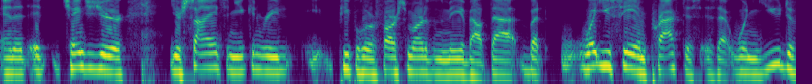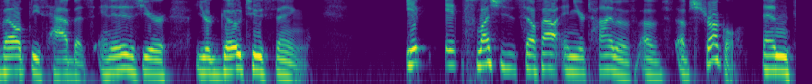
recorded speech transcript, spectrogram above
And it, it changes your your science and you can read people who are far smarter than me about that. But what you see in practice is that when you develop these habits and it is your your go-to thing, it fleshes itself out in your time of, of, of struggle. And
